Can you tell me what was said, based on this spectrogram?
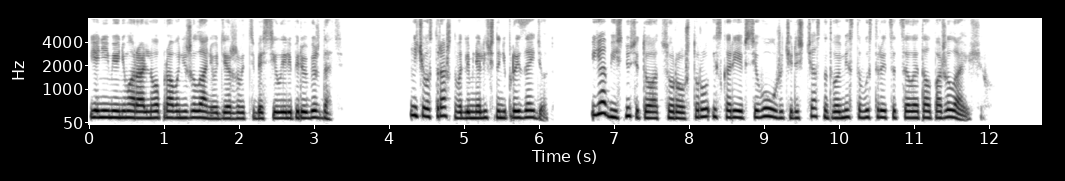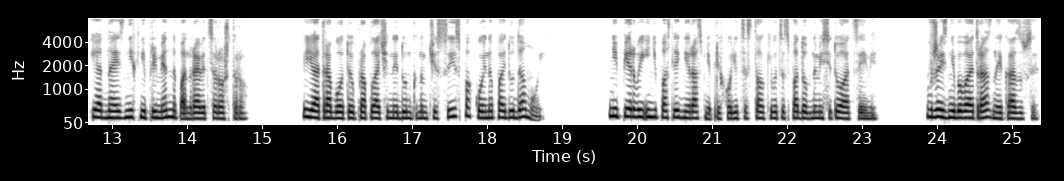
Я не имею ни морального права, ни желания удерживать тебя силой или переубеждать. Ничего страшного для меня лично не произойдет. Я объясню ситуацию Роштору, и, скорее всего, уже через час на твое место выстроится целая толпа желающих. И одна из них непременно понравится Роштору. Я отработаю проплаченные Дунканом часы и спокойно пойду домой. Не первый и не последний раз мне приходится сталкиваться с подобными ситуациями. В жизни бывают разные казусы.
